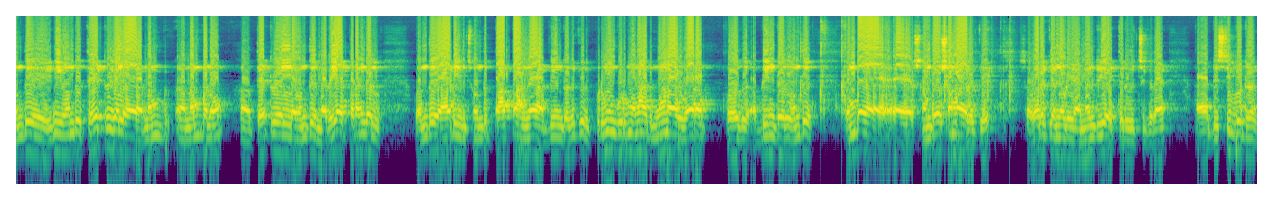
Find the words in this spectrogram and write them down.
வந்து இனி வந்து தேட்டர்களை நம்ப நம்பணும். தேட்டர்களில் வந்து நிறைய படங்கள் வந்து ஆடியன்ஸ் வந்து பார்ப்பாங்க அப்படின்றதுக்கு இது குடும்பம் குடும்பமாக இது மூணாவது வாரம் போகுது அப்படின்றது வந்து ரொம்ப சந்தோஷமாக இருக்குது இருக்கு. ஸோ அவருக்கு என்னுடைய நன்றியை தெரிவிச்சுக்கிறேன். டிஸ்ட்ரிபியூட்டர்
